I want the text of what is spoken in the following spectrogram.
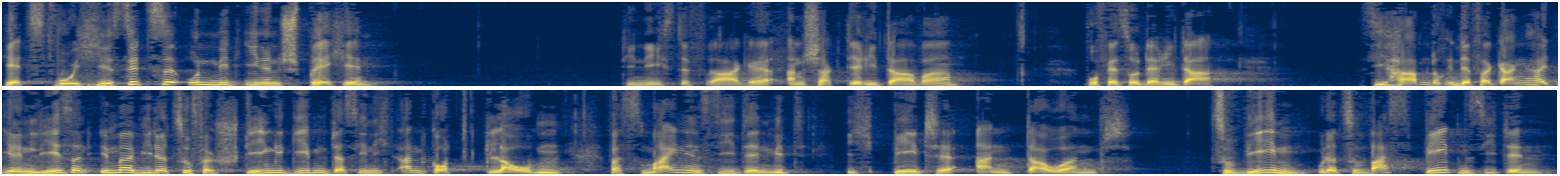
jetzt, wo ich hier sitze und mit Ihnen spreche. Die nächste Frage an Jacques Derrida war, Professor Derrida, Sie haben doch in der Vergangenheit Ihren Lesern immer wieder zu verstehen gegeben, dass Sie nicht an Gott glauben. Was meinen Sie denn mit ich bete andauernd? Zu wem oder zu was beten Sie denn?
